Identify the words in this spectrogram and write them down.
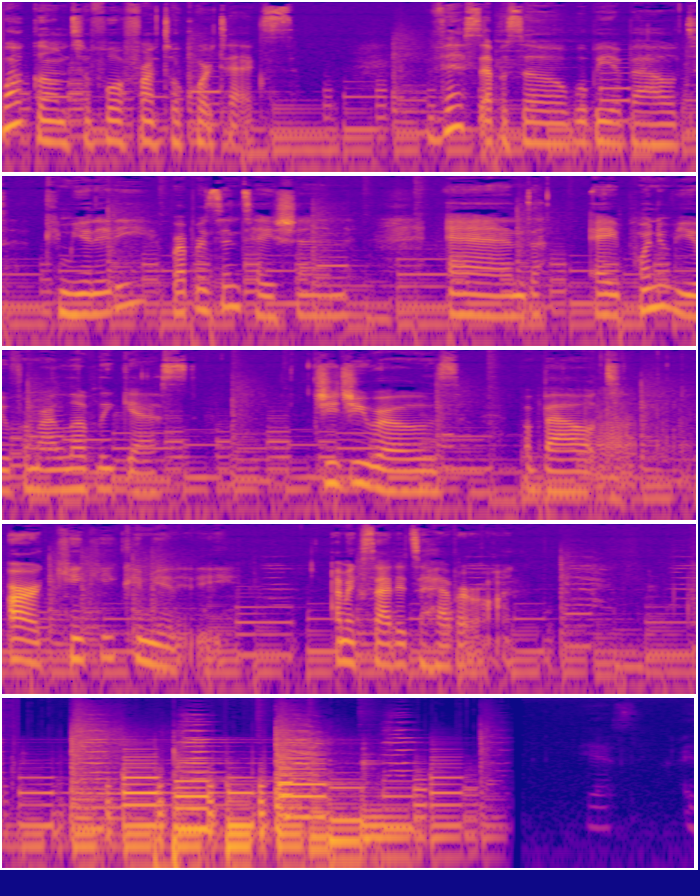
Welcome to Full Frontal Cortex. This episode will be about community representation and a point of view from our lovely guest, Gigi Rose, about our kinky community. I'm excited to have her on. Yes, I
